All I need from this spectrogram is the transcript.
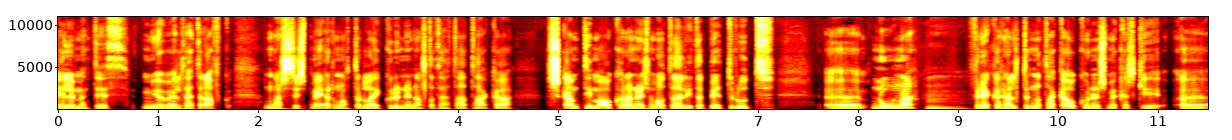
elementið mjög vel, þetta er af, narsistismi er náttúrulega í grunninn alltaf þetta að taka skamtíma ákvarðanir sem láta það líta betur út Uh, núna mm. frekar heldur en að taka ákvörðun sem er kannski, uh,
